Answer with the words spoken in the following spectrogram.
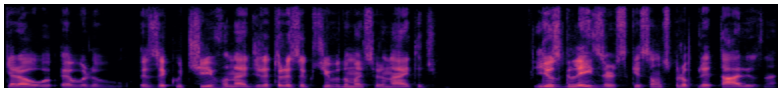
que era o, era o executivo, né, diretor executivo do Manchester United, e os Glazers, que são os proprietários, né,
